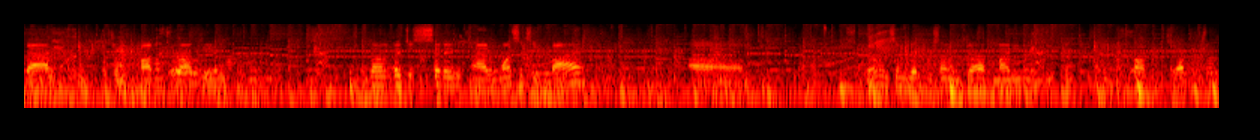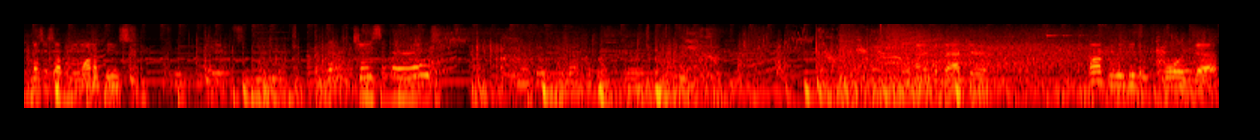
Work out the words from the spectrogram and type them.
Back, with some hot interacting. So Invictus sitting at 165. Uh, building some good percent of Jeff. Might even be Jeff messes up one apiece. Chase the. Behind back here. Doc lead for Jeff.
